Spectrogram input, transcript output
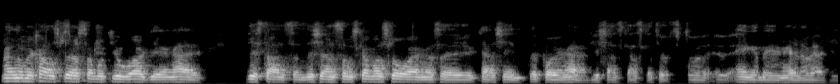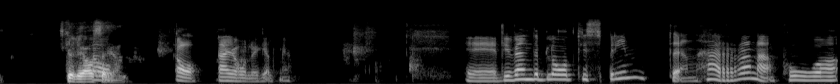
Men de är chanslösa mot Joag i den här distansen. Det känns som ska man slå henne så är det kanske inte på den här. Det känns ganska tufft att hänga med den hela vägen. Skulle jag ja. säga. Ja, jag håller helt med. Eh, vi vänder blad till sprinten. Herrarna på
